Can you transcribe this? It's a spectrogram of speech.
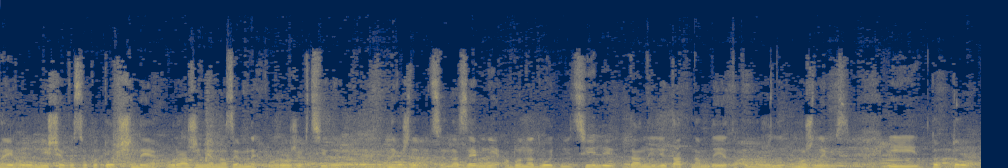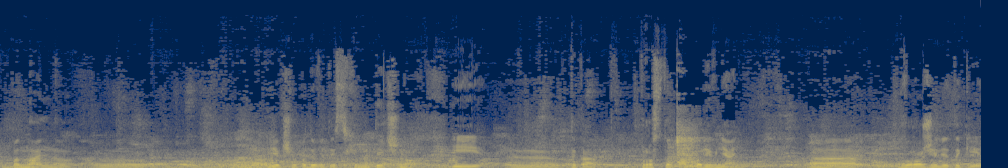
найголовніше високоточне ураження наземних ворожих цілей. Неважливо, це наземні або надводні цілі. Даний літак нам дає таку можли- можливість. І тобто банально. Якщо подивитись схематично і е, така простота порівняння. Ворожі літаки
